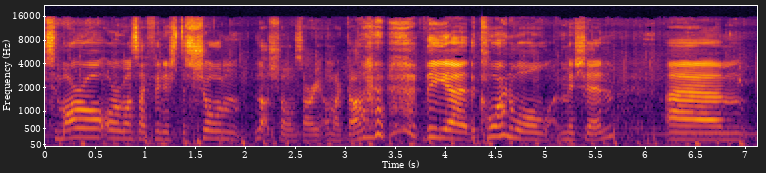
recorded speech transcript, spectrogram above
tomorrow or once I finish the Sean, not Sean, sorry, oh my god, the uh, the Cornwall mission. Um,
